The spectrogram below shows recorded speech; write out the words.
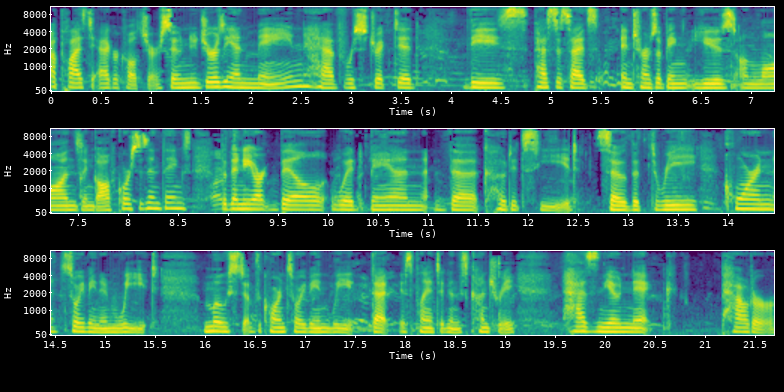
applies to agriculture. So New Jersey and Maine have restricted these pesticides in terms of being used on lawns and golf courses and things, but the New York bill would ban the coated seed. So the three corn, soybean, and wheat. Most of the corn, soybean, wheat that is planted in this country has neonic powder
